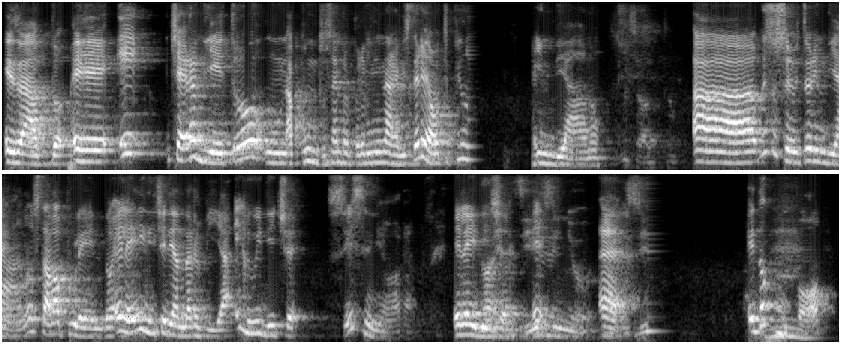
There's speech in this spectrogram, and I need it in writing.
Esatto, e, e c'era dietro un appunto sempre per eliminare gli stereotipi un indiano. Esatto. Ah, questo servitore indiano stava pulendo e lei gli dice di andare via e lui dice sì signora e lei dice Dai, sì, "Eh, signor. eh." Sì. e dopo un po'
